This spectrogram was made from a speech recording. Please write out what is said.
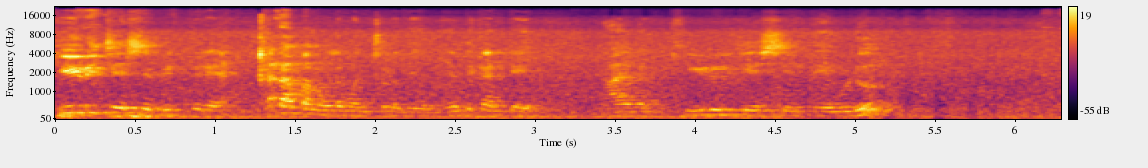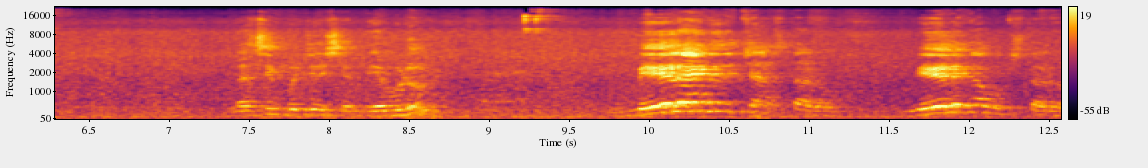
కీడు చేసే వ్యక్తిగా ఎక్కడ మనల్ని మంచుడు దేవుడు? ఎందుకంటే ఆయన కీడు చేసే దేవుడు నశింపు చేసే దేవుడు మేలైనది చేస్తాడు మేలుగా ఉంచుతాడు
